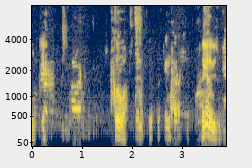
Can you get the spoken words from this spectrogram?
ओके करू का हे घे तुम्ही.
